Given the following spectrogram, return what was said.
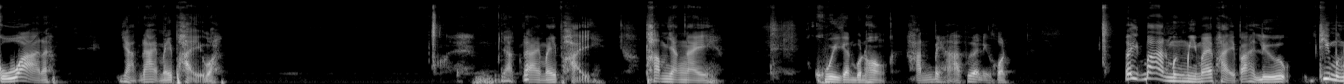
กูว่านะ อยากได้ไม้ไผ่วะอยากได้ไม้ไผ่ทำยังไง คุยกันบนห้อง หันไปหาเพื่อนอีกคนเฮ้ยบ้านมึงมีไม้ไผ่ปะหรือที่มึง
